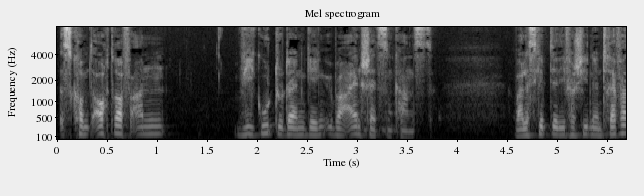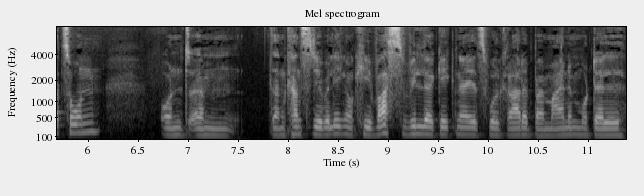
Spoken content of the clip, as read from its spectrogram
es kommt auch darauf an, wie gut du dein Gegenüber einschätzen kannst. Weil es gibt ja die verschiedenen Trefferzonen und ähm, dann kannst du dir überlegen, okay, was will der Gegner jetzt wohl gerade bei meinem Modell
